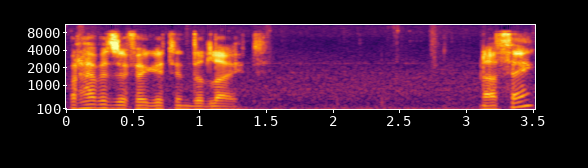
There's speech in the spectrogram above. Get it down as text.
What happens if I get in the light? Nothing?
